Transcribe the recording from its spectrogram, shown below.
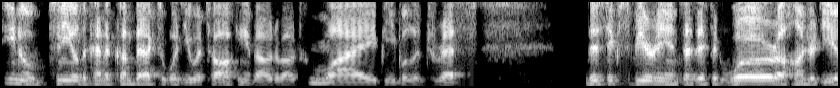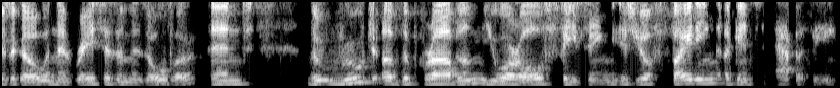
you know Tennille to kind of come back to what you were talking about about mm-hmm. why people address this experience as if it were a hundred years ago and that racism is over and the root of the problem you are all facing is you're fighting against apathy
